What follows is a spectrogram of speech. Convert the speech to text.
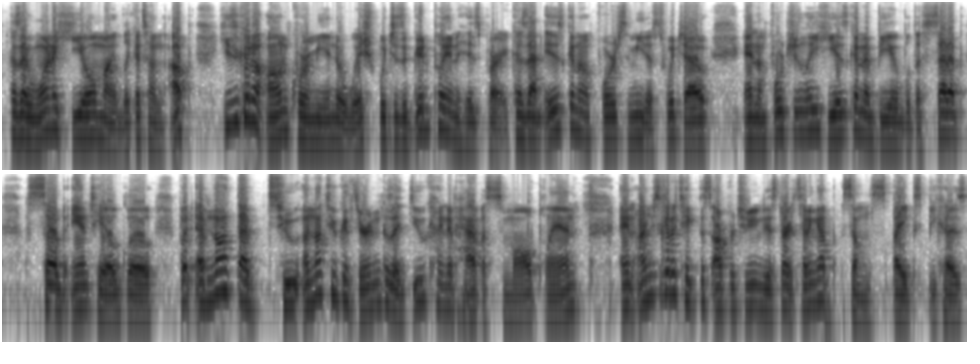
because I want to heal my Lickitung up up, he's going to Encore me into Wish, which is a good play on his part, because that is going to force me to switch out, and unfortunately, he is going to be able to set up Sub and Tail Glow, but I'm not that too, I'm not too concerned, because I do kind of have a small plan, and I'm just going to take this opportunity to start setting up some spikes, because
